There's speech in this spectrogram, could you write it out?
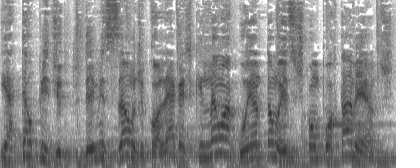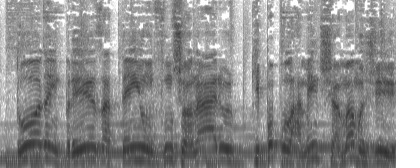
e até o pedido de demissão de colegas que não aguentam esses comportamentos. Toda empresa tem um funcionário que popularmente chamamos de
